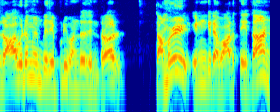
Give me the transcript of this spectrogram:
திராவிடம் என்பது எப்படி வந்தது என்றால் தமிழ் என்கிற வார்த்தை தான்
